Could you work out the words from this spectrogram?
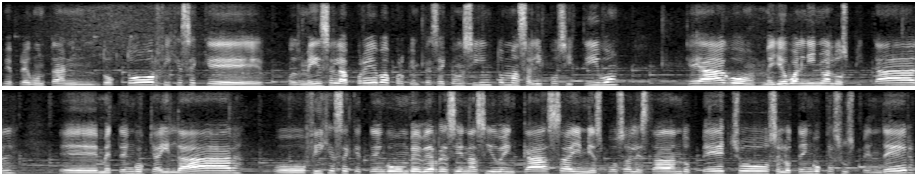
me preguntan, doctor, fíjese que pues me hice la prueba porque empecé con síntomas, salí positivo. ¿Qué hago? ¿Me llevo al niño al hospital? Eh, ¿Me tengo que aislar? O fíjese que tengo un bebé recién nacido en casa y mi esposa le está dando pecho, se lo tengo que suspender.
